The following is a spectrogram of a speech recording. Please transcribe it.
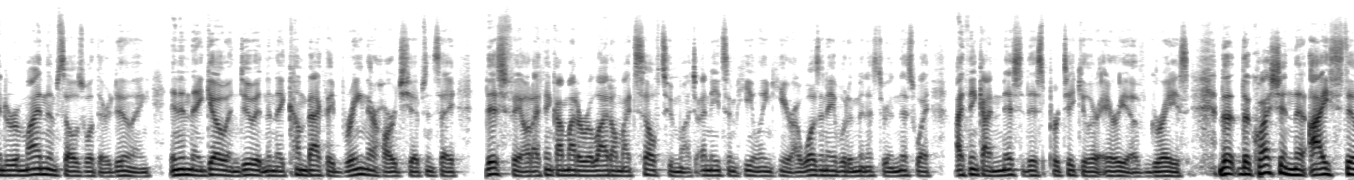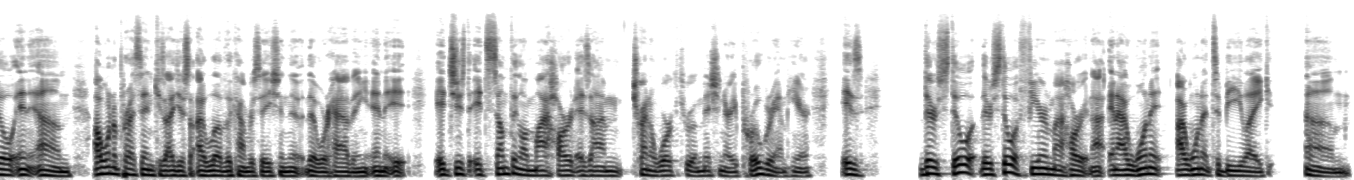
and to remind themselves what they're doing. And then they go and do it. And then they come back, they bring their hardships and say, This failed. I think I might have relied on myself too much. I need some healing here. I wasn't able to minister in this way. I think I missed this particular area of grace. The the question that I still and um I want to press in because I just I love the conversation that, that we're having. And it it's just it's something on my heart as I'm trying to work through a missionary program here is there's still there's still a fear in my heart and I, and I want it I want it to be like um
